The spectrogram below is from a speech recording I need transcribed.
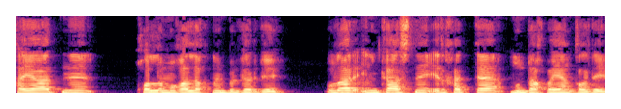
sayohatni qo'llamaganligini bildirdi. Ular inkosini ilxatda mundoq bayon qildi.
